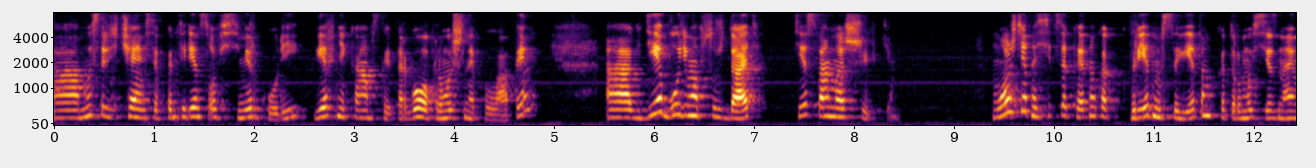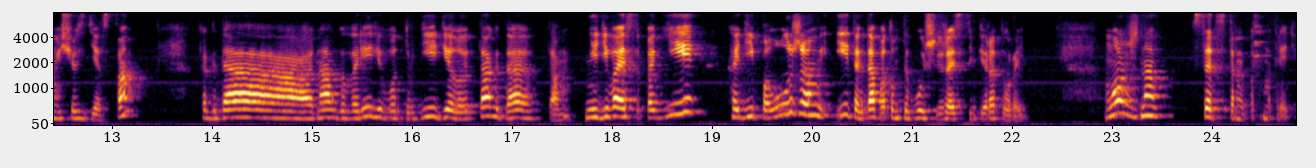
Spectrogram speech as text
А, мы встречаемся в конференц-офисе «Меркурий» Верхнекамской торгово-промышленной палаты, а, где будем обсуждать те самые ошибки. Можете относиться к этому как к вредным советам, которые мы все знаем еще с детства, когда нам говорили, вот другие делают так, да, там, не одевай сапоги, ходи по лужам, и тогда потом ты будешь лежать с температурой. Можно с этой стороны посмотреть.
